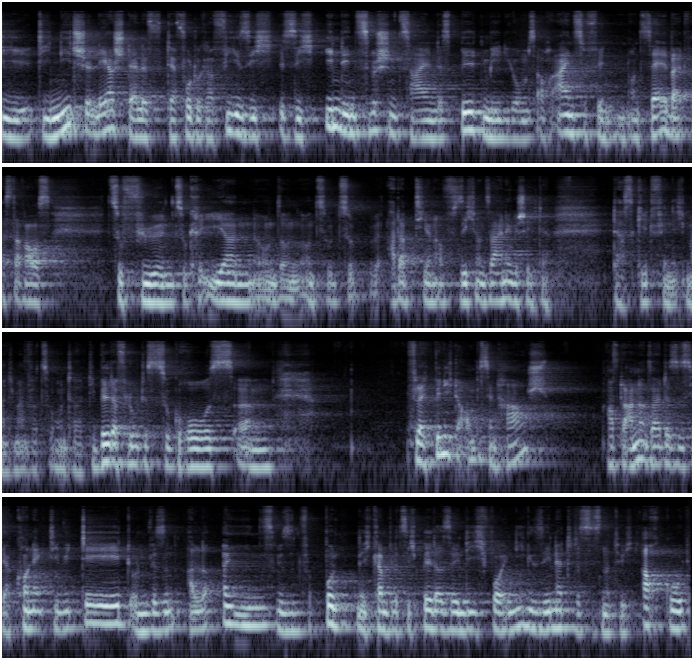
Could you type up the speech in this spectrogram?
die, die Nietzsche-Leerstelle der Fotografie, sich, sich in den Zwischenzeilen des Bildmediums auch einzufinden und selber etwas daraus zu fühlen, zu kreieren und, und, und zu, zu adaptieren auf sich und seine Geschichte. Das geht, finde ich, manchmal einfach zu unter. Die Bilderflut ist zu groß. Ähm, vielleicht bin ich da auch ein bisschen harsch, auf der anderen Seite ist es ja Konnektivität und wir sind alle eins, wir sind verbunden. Ich kann plötzlich Bilder sehen, die ich vorher nie gesehen hätte. Das ist natürlich auch gut.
